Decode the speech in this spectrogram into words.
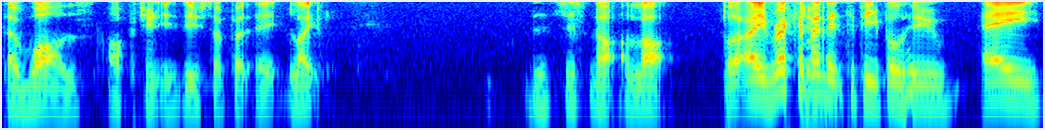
there was opportunity to do stuff, but it like there's just not a lot. But I recommend Yeah. it to people who a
